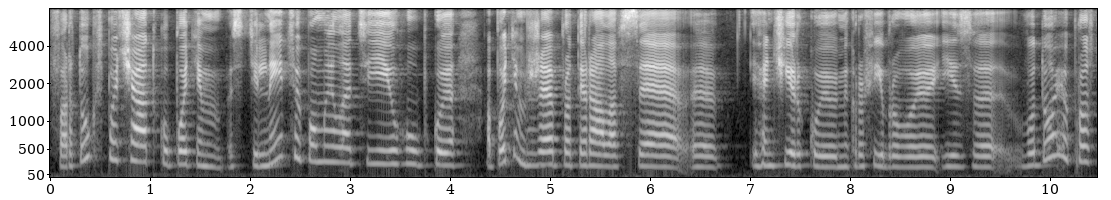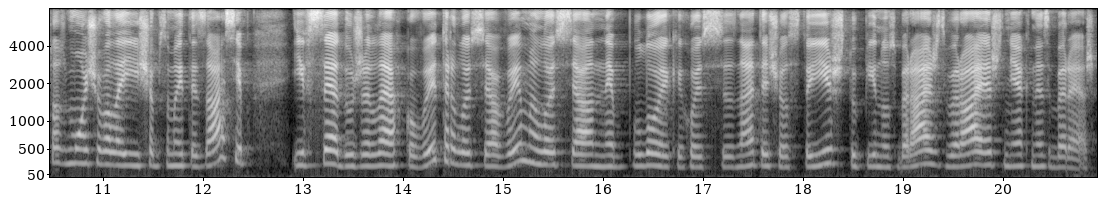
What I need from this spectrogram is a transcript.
фартук спочатку, потім стільницю помила цією губкою, а потім вже протирала все ганчіркою мікрофібровою із водою, просто змочувала її, щоб змити засіб. І все дуже легко витерлося, вимилося, не було якихось, знаєте, що стоїш, ту піну збираєш, збираєш, ніяк не збереш.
